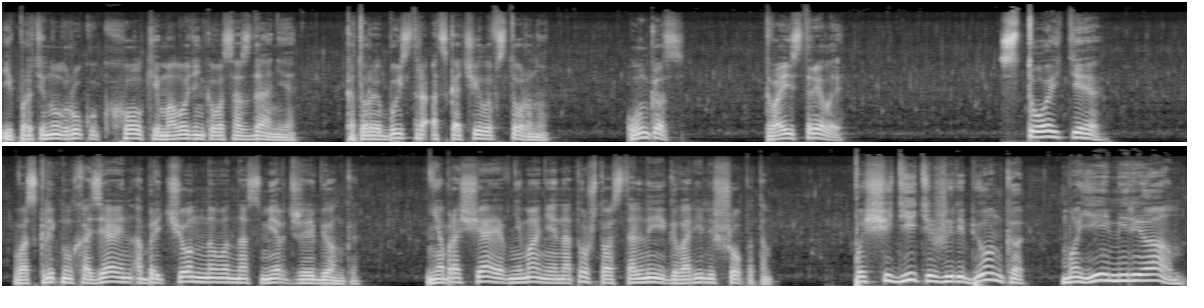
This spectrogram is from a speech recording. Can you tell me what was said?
и протянул руку к холке молоденького создания, которое быстро отскочило в сторону. «Ункас, твои стрелы!» «Стойте!» — воскликнул хозяин обреченного на смерть жеребенка, не обращая внимания на то, что остальные говорили шепотом. «Пощадите жеребенка моей Мириам!»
